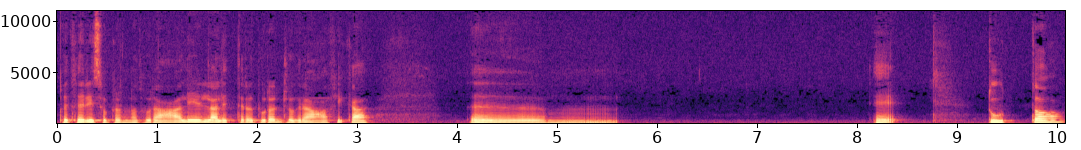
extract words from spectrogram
poteri soprannaturali, la letteratura geografica, ehm, e tutto tutto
